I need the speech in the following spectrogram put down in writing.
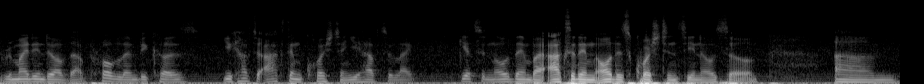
reminding them of that problem because you have to ask them questions. You have to like get to know them by asking them all these questions, you know. So, um,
